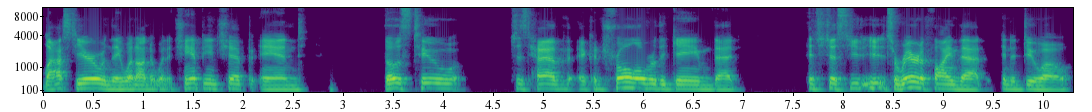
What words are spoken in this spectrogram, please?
last year when they went on to win a championship. And those two just have a control over the game that it's just it's rare to find that in a duo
